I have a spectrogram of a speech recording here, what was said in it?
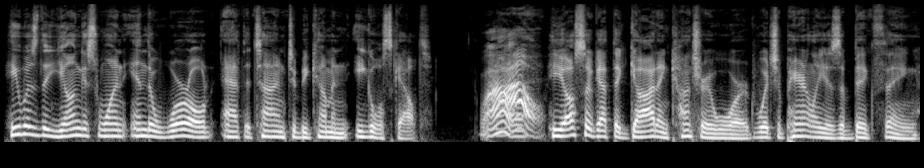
he was the youngest one in the world at the time to become an Eagle Scout. Wow. He also got the God and Country Award, which apparently is a big thing.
